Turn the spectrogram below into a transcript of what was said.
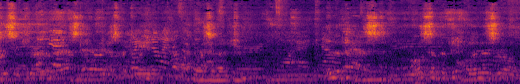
to secure the vast areas between our ports of entry. In the past, most of the people in this room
